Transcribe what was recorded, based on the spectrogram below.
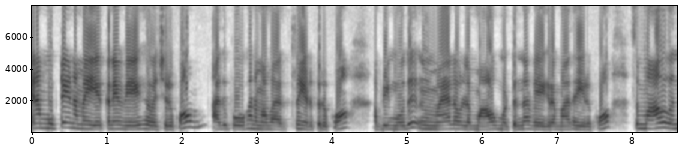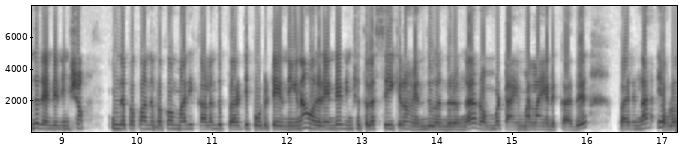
ஏன்னா முட்டையை நம்ம ஏற்கனவே வேக வச்சிருக்கோம். அது போக நம்ம வறுத்தும் எடுத்துருக்கோம். அப்படிங்கும்போது மேலே உள்ள மாவு மட்டும்தான் வேகிற மாதிரி இருக்கும். ஸோ மாவு வந்து ரெண்டு நிமிஷம் இந்த பக்கம் அந்த பக்கம் மாதிரி கலந்து புரட்டி போட்டுட்டே இருந்தீங்கன்னா ஒரு ரெண்டே நிமிஷத்துல சீக்கிரம் வெந்து வந்துருங்க. ரொம்ப டைம் எல்லாம் எடுக்காது. பாருங்க எவ்வளோ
